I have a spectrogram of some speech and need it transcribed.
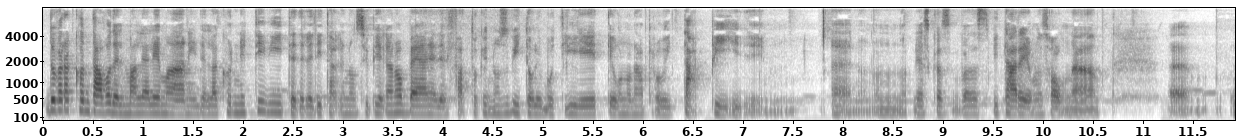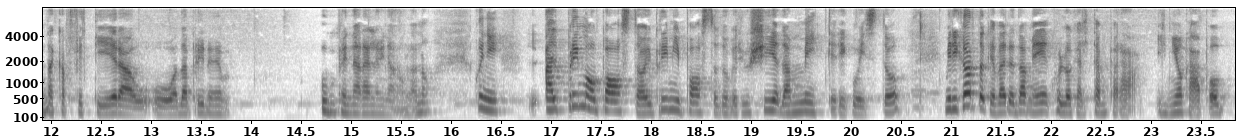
dove raccontavo del male alle mani, della connettivite, delle dita che non si piegano bene, del fatto che non svito le bottigliette o non apro i tappi eh, non, non, riesco a svitare, non so, una, eh, una caffettiera o, o, ad aprire un pennarello in aula, no? Quindi al primo posto, ai primi post dove riuscii ad ammettere questo, mi ricordo che venne da me quello che al tempo era il mio capo,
